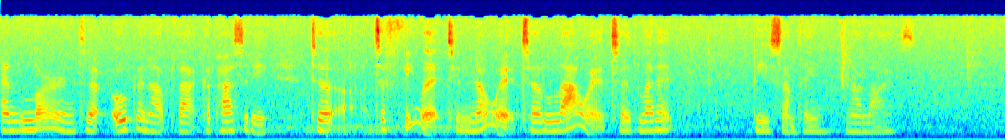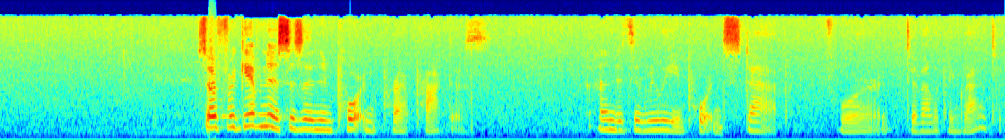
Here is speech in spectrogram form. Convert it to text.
and learn to open up that capacity to, to feel it, to know it, to allow it, to let it be something in our lives. So forgiveness is an important pra- practice. And it's a really important step for developing gratitude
